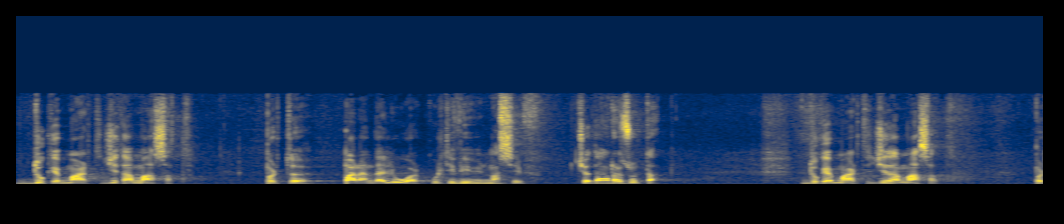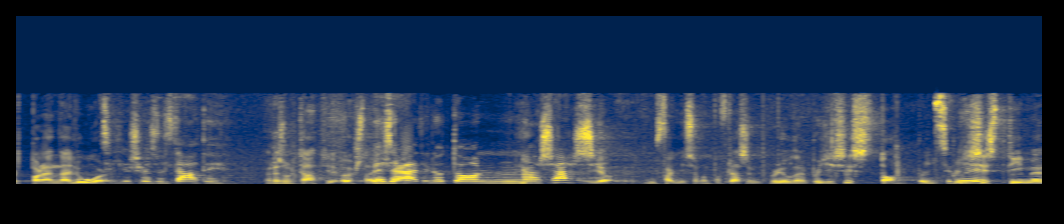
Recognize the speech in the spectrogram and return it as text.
duke marrë të gjitha masat për të parandaluar kultivimin masiv, që dha rezultat. duke marrë të gjitha masat për të parandaluar. Cili është rezultati? Rezultati është ai. Rezultati në ton, jo në hashash. Jo, më falni një sekondë, po flasim për periudhën e përgjegjësisë tonë, përgjegjësisë time,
